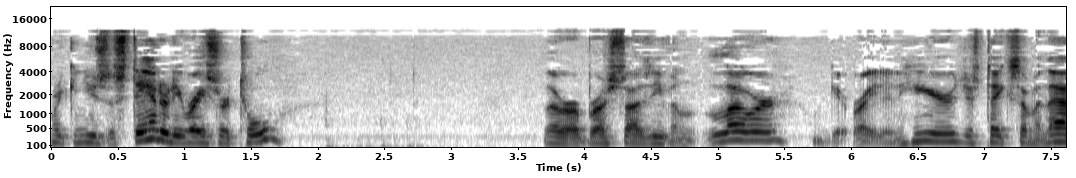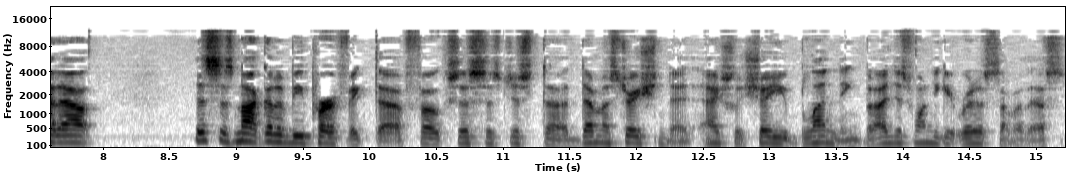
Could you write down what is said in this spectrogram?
We can use the standard eraser tool. Lower our brush size even lower. Get right in here, just take some of that out. This is not going to be perfect, uh, folks. This is just a demonstration to actually show you blending, but I just wanted to get rid of some of this.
